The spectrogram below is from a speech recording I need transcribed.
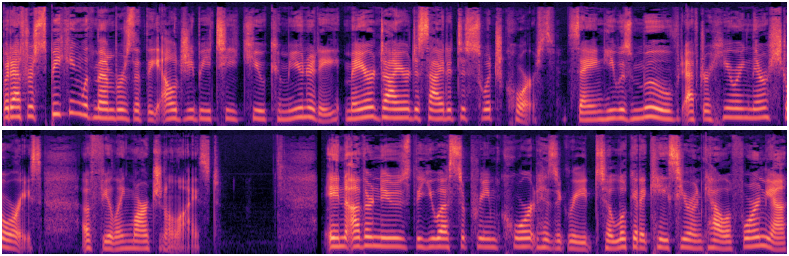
But after speaking with members of the LGBTQ community, Mayor Dyer decided to switch course, saying he was moved after hearing their stories of feeling marginalized. In other news, the U.S. Supreme Court has agreed to look at a case here in California.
